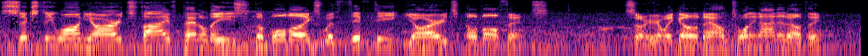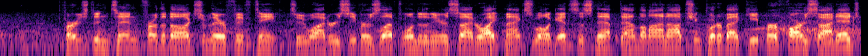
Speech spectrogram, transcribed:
61 yards, five penalties. The Bulldogs with 50 yards of offense. So here we go, down 29 to nothing. First and 10 for the Dogs from their 15. Two wide receivers left, one to the near side right. Maxwell gets the snap down the line option. Quarterback keeper, far side edge.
